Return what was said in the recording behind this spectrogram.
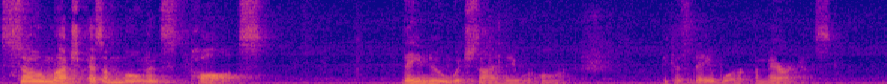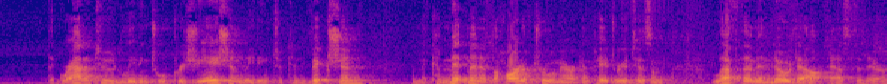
so much as a moment's pause. They knew which side they were on because they were Americans. The gratitude leading to appreciation, leading to conviction, and the commitment at the heart of true American patriotism left them in no doubt as to their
